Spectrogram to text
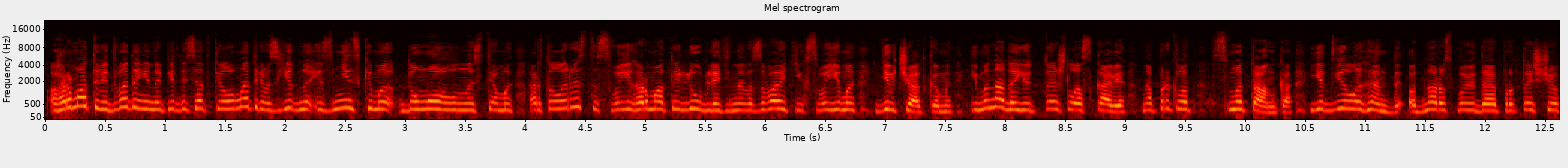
Гармати відведені на 50 кілометрів згідно із мінськими домовленостями. Артилеристи свої гармати люблять і не називають їх своїми дівчатками. Імена дають теж ласкаві. Наприклад, Сметанка. Є дві легенди. Одна розповідає про те, що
